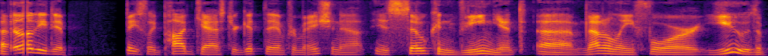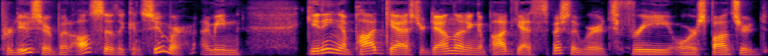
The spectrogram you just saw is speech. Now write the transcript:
ability to basically podcast or get the information out is so convenient, um, not only for you, the producer, but also the consumer. I mean, getting a podcast or downloading a podcast, especially where it's free or sponsored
